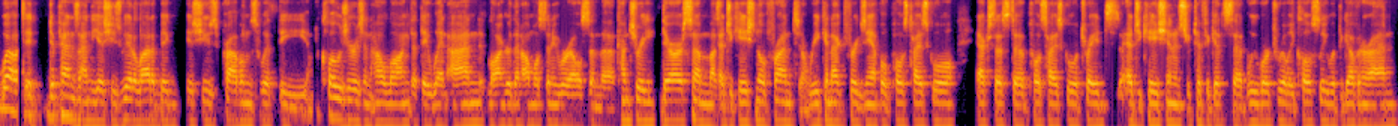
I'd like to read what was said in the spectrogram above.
Well, it depends on the issues. We had a lot of big issues, problems with the closures and how long that they went on, longer than almost anywhere else in the country. There are some educational front, Reconnect, for example, post high school, access to post high school trades education and certificates that we worked really closely with the governor on.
